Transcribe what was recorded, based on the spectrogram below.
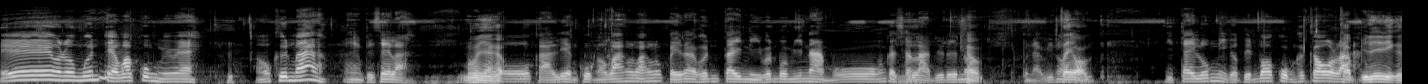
เอ๊ะมันเอามึนแต่ว่ากุ้งนี่แม่เอาขึ้นมาเอาไปใส่ล่ะไม่เป็นหยังครับ โอ้การเลี้ยงกุ้งเอาวางวางลงไปนะเพิ่นไต่หนีเพิ่นบ่มีน้ำโอ้มันก็ฉลาดอยู่เด้ครัเนาะบเพิ่นน่ะพี่น้องไต่ออกสิไต่ลงนี่ก็เป็นบ่อกุ้งคือเก่าคละรับอยู่นี่ก็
